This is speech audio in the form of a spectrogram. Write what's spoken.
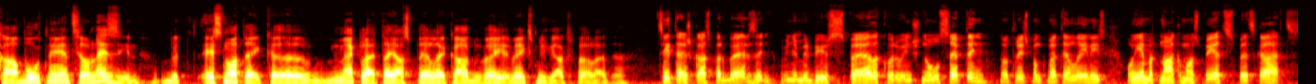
kā būt, neviens jau nezina. Bet es noteikti meklēju tajā spēlē kādu veiksmīgāku spēlētāju. Citējuši Kasparu Bērziņu. Viņam ir bijusi spēle, kur viņš 0,7 no 3 punktu metienu līnijas un iemet nākamos 5 pēc kārtas.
